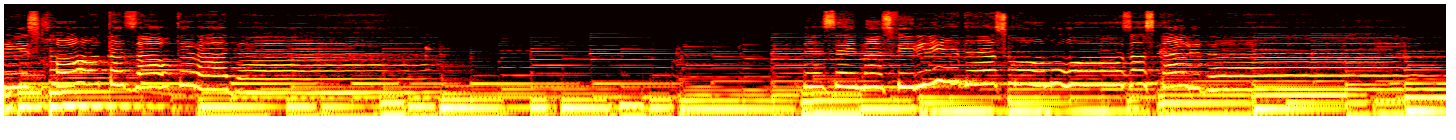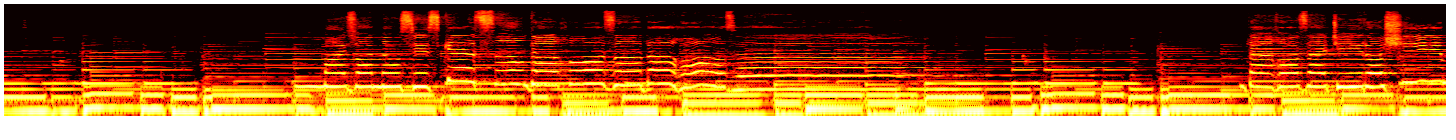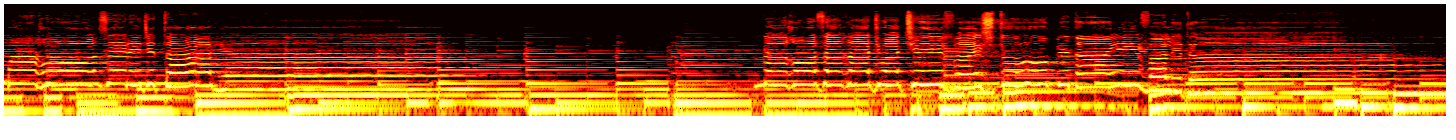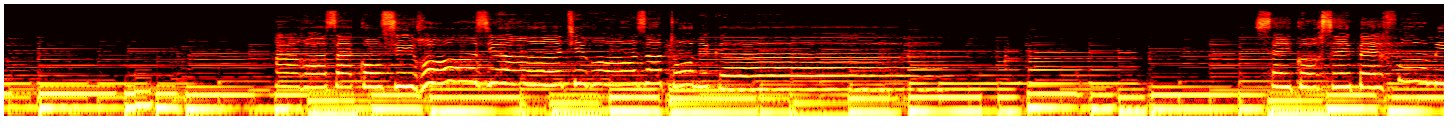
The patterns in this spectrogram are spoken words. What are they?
mares, rotas alteradas. Pensei nas feridas como rosas cálidas. Mas ó, não se esqueçam da rosa da rosa. de Hiroshima hereditária. Da rosa radioativa, estúpida, inválida. A rosa com cirrose, a anti-rosa atômica. Sem cor, sem perfume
